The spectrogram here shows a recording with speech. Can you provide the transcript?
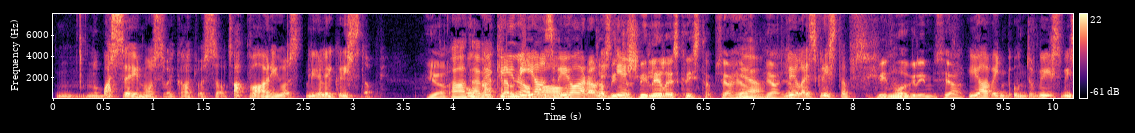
mm, nu, baseinos, vai kā tos sauc, akvārijos, lielie kristapi. Jā, Un tā bija katram bija jāsvij kinobalva. ārā. tā bija, tas tieši- bija lielais kristaps. Jā, jā, Jā. jā, jā. Lielais kristaps. Bija nogrimis, jā. Jā, viņi, un tur viss bija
